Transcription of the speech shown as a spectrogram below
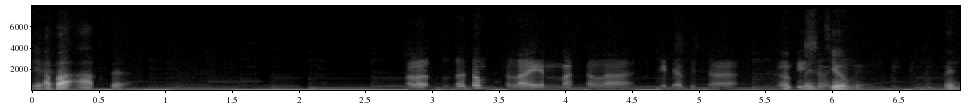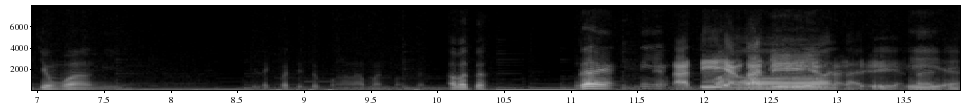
Iya. apa akse kalau lu tuh selain masalah tidak bisa nggak bisa Mencium ya? mencium wangi jelek banget itu pengalaman banget apa tuh enggak yang ini Yang tadi, yang Oh, tadi, yang yang tadi. tadi, yang Iya.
